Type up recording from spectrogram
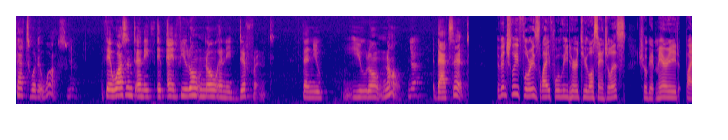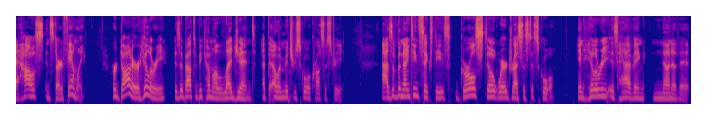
that's what it was. Yeah. There wasn't any. If, if you don't know any different, then you you don't know. Yeah. That's it. Eventually, Flory's life will lead her to Los Angeles. She'll get married, buy a house, and start a family. Her daughter, Hillary, is about to become a legend at the elementary school across the street. As of the 1960s, girls still wear dresses to school, and Hillary is having none of it.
